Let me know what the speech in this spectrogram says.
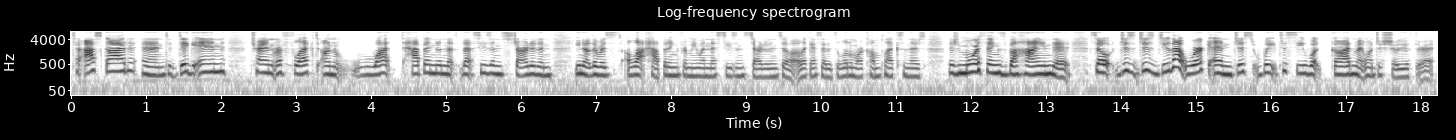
to ask god and to dig in try and reflect on what happened when that, that season started. And you know there was a lot happening for me when this season started. And so like i said it's a little more complex and there's there's more things behind it. So just just do that work and just wait to see what god might want to show you through it.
